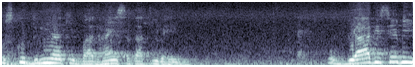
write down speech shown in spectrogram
उसको दुनिया की बाधाएँ सताती रहेगी। वो व्याधि से भी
